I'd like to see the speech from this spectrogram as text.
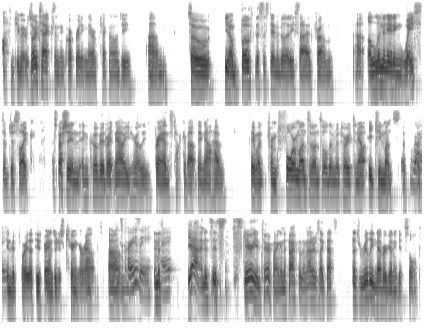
awesome team at Resortecs and incorporating their technology. Um, so, you know, both the sustainability side from uh, eliminating waste of just like, especially in, in COVID right now, you hear all these brands talk about they now have, they went from four months of unsold inventory to now 18 months of, right. of inventory that these brands are just carrying around. Um, that's crazy. And the, right? Yeah. And it's, it's scary and terrifying. And the fact of the matter is like, that's, that's really never going to get sold.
